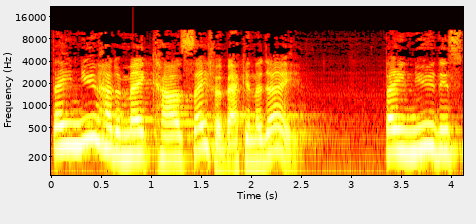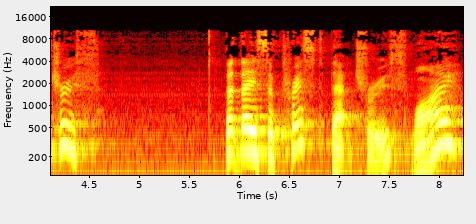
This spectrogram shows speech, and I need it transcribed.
they knew how to make cars safer back in the day. They knew this truth. But they suppressed that truth. Why?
